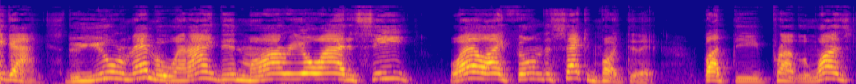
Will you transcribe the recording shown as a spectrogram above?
Hey guys, do you remember when I did Mario Odyssey? Well, I filmed the second part today. But the problem was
